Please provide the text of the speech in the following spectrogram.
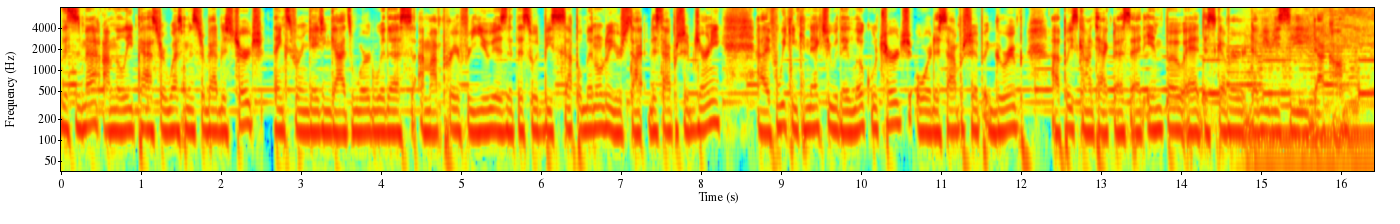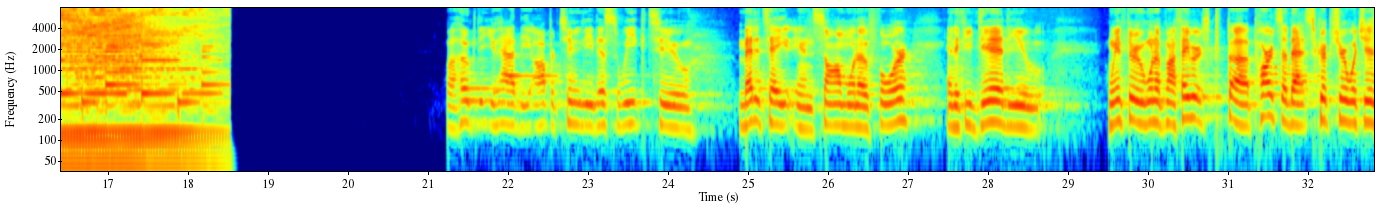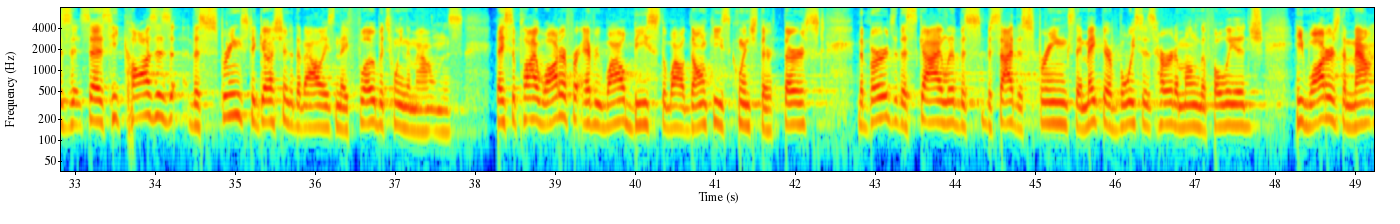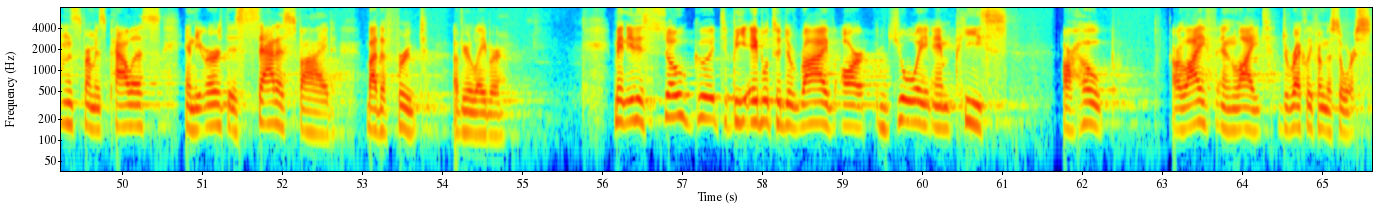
This is Matt. I'm the lead pastor of Westminster Baptist Church. Thanks for engaging God's word with us. Uh, my prayer for you is that this would be supplemental to your discipleship journey. Uh, if we can connect you with a local church or discipleship group, uh, please contact us at info at discoverwbc.com. Well, I hope that you had the opportunity this week to meditate in Psalm 104. And if you did, you went through one of my favorite uh, parts of that scripture, which is it says, He causes the springs to gush into the valleys and they flow between the mountains. They supply water for every wild beast. The wild donkeys quench their thirst. The birds of the sky live bes- beside the springs. They make their voices heard among the foliage. He waters the mountains from his palace, and the earth is satisfied by the fruit of your labor. Man, it is so good to be able to derive our joy and peace, our hope, our life and light directly from the source.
